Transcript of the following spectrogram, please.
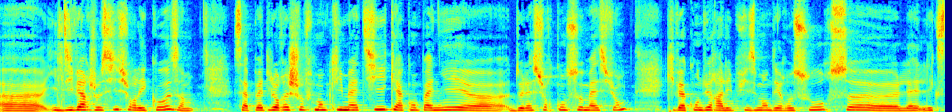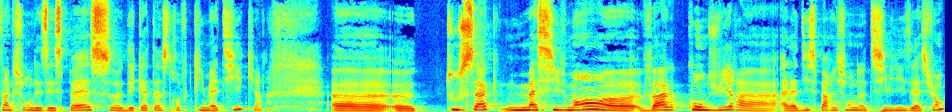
Euh, il diverge aussi sur les causes. Ça peut être le réchauffement climatique accompagné euh, de la surconsommation qui va conduire à l'épuisement des ressources, l'extinction des espèces, des catastrophes climatiques tout ça massivement euh, va conduire à, la disparition de notre civilisation.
